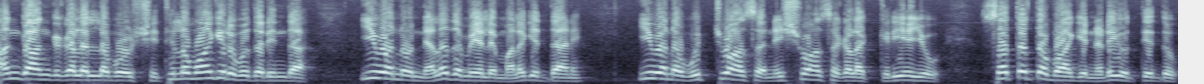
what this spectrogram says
ಅಂಗಾಂಗಗಳೆಲ್ಲವೂ ಶಿಥಿಲವಾಗಿರುವುದರಿಂದ ಇವನು ನೆಲದ ಮೇಲೆ ಮಲಗಿದ್ದಾನೆ. ಇವನ ಉಚ್ಛ್ವಾಸ ನಿಶ್ವಾಸಗಳ ಕ್ರಿಯೆಯು ಸತತವಾಗಿ ನಡೆಯುತ್ತಿದ್ದು,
